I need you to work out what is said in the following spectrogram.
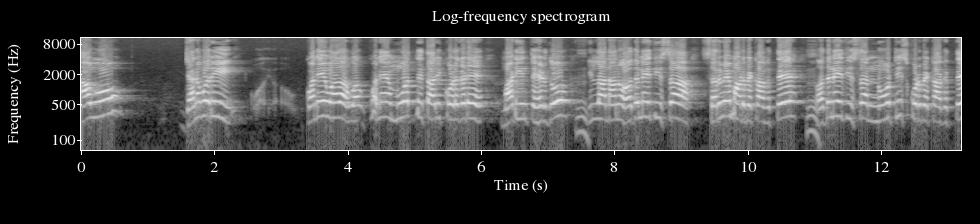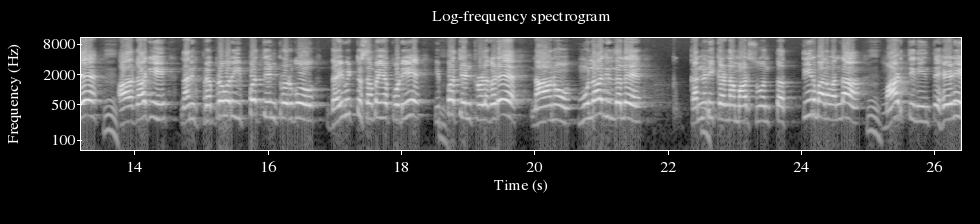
ನಾವು ಜನವರಿ ಕೊನೆ ವಾರ ಕೊನೆ ಮೂವತ್ತನೇ ತಾರೀಕು ಒಳಗಡೆ ಮಾಡಿ ಅಂತ ಹೇಳ್ದು ಇಲ್ಲ ನಾನು ಹದಿನೈದು ದಿವಸ ಸರ್ವೆ ಮಾಡಬೇಕಾಗುತ್ತೆ ಹದಿನೈದು ದಿವಸ ನೋಟಿಸ್ ಕೊಡಬೇಕಾಗುತ್ತೆ. ಹಾಗಾಗಿ ನನಗೆ ಫೆಬ್ರವರಿ ಇಪ್ಪತ್ತೆಂಟರವರೆಗೂ ದಯವಿಟ್ಟು ಸಮಯ ಕೊಡಿ. ಇಪ್ಪತ್ತೆಂಟರೊಳಗಡೆ ನಾನು ಮುಲಾಜಿಲ್ದಲೆ ಕನ್ನಡೀಕರಣ ಮಾಡಿಸುವಂತ ತೀರ್ಮಾನವನ್ನ ಮಾಡ್ತೀನಿ ಅಂತ ಹೇಳಿ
